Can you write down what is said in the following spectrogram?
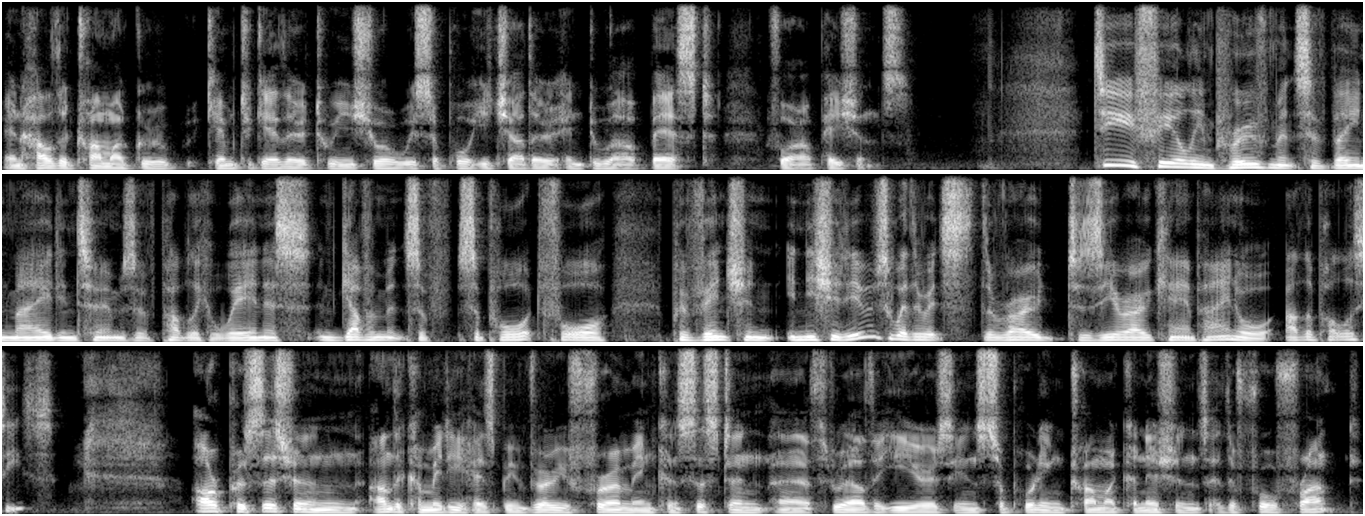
and how the trauma group came together to ensure we support each other and do our best for our patients. Do you feel improvements have been made in terms of public awareness and government support for prevention initiatives, whether it's the Road to Zero campaign or other policies? Our position on the committee has been very firm and consistent uh, throughout the years in supporting trauma clinicians at the forefront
